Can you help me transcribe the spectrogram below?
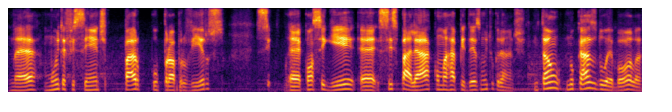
né? Muito eficiente para o próprio vírus se, é, conseguir é, se espalhar com uma rapidez muito grande. Então, no caso do ebola,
